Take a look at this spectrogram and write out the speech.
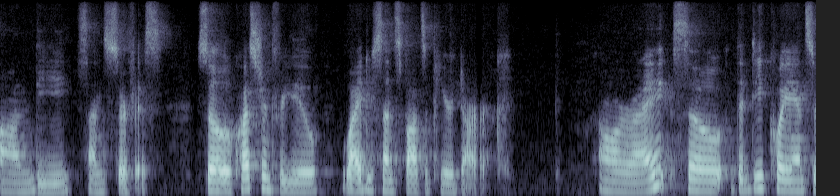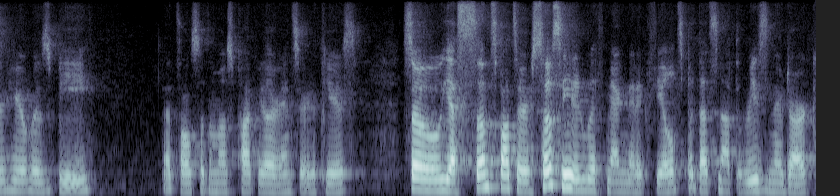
on the sun's surface. So a question for you, why do sunspots appear dark? All right, so the decoy answer here was B. That's also the most popular answer, it appears. So yes, sunspots are associated with magnetic fields, but that's not the reason they're dark.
